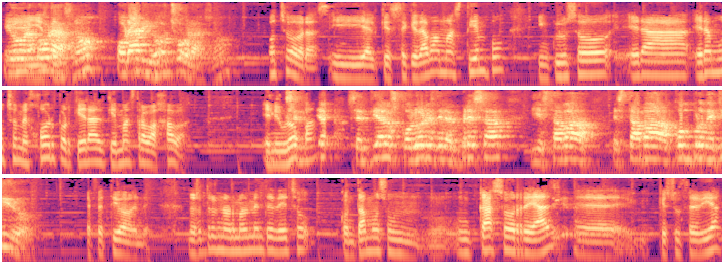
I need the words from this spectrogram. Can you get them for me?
Y, horas, ¿no? Horario, ocho horas, ¿no? Ocho horas. Y el que se quedaba más tiempo incluso era, era mucho mejor porque era el que más trabajaba. En Europa. Sentía, los colores de la empresa y estaba, estaba comprometido. Efectivamente. Nosotros normalmente, de hecho, contamos un, caso real eh, que sucedía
